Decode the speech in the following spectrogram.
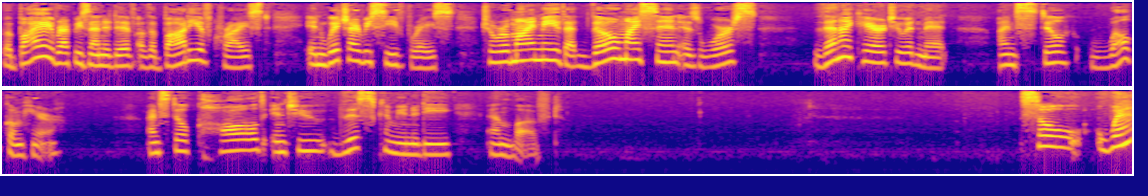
but by a representative of the body of Christ in which I receive grace to remind me that though my sin is worse than I care to admit, I'm still welcome here. I'm still called into this community and loved. So when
